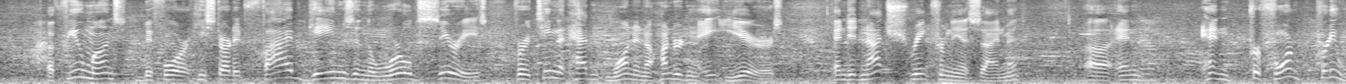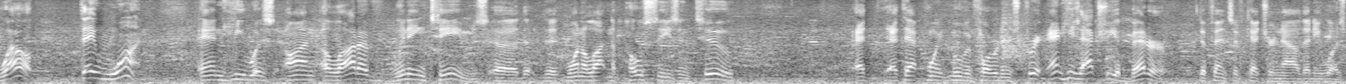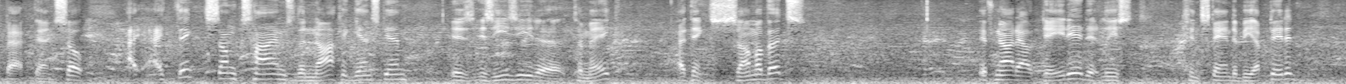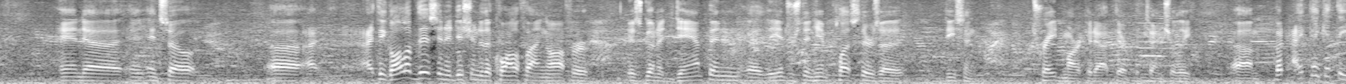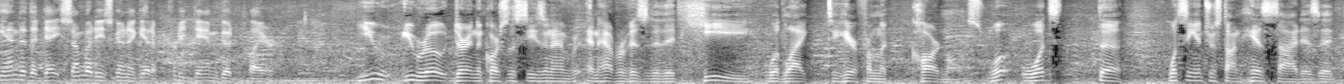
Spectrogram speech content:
a few months before he started five games in the World Series for a team that hadn't won in 108 years and did not shrink from the assignment uh, and and performed pretty well. They won. And he was on a lot of winning teams uh, that, that won a lot in the postseason, too at, at that point moving forward in his career. And he's actually a better defensive catcher now than he was back then. So I, I think sometimes the knock against him is, is easy to, to make. I think some of it's, if not outdated, at least can stand to be updated. And, uh, and, and, so uh, I, think all of this, in addition to the qualifying offer, is going to dampen uh, the interest in him. Plus, there's a decent trade market out there potentially. Um, but I think at the end of the day, somebody's going to get a pretty damn good player. You you wrote during the course of the season and have, and have revisited that he would like to hear from the Cardinals. What, what's the what's the interest on his side? Is it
